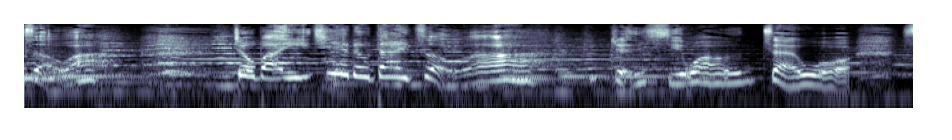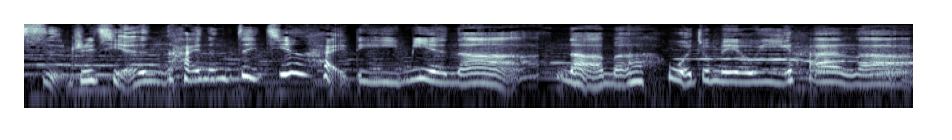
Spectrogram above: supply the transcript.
走啊，就把一切都带走了。”真希望在我死之前还能再见海蒂一面啊！那么我就没有遗憾了。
